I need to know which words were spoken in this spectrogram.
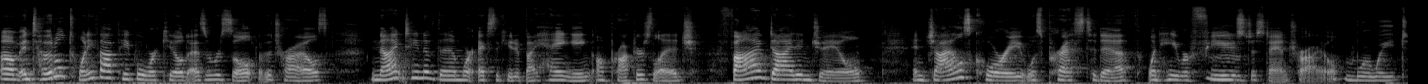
Um, in total, 25 people were killed as a result of the trials. 19 of them were executed by hanging on Proctor's Ledge. Five died in jail. And Giles Corey was pressed to death when he refused to stand trial. More weight.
